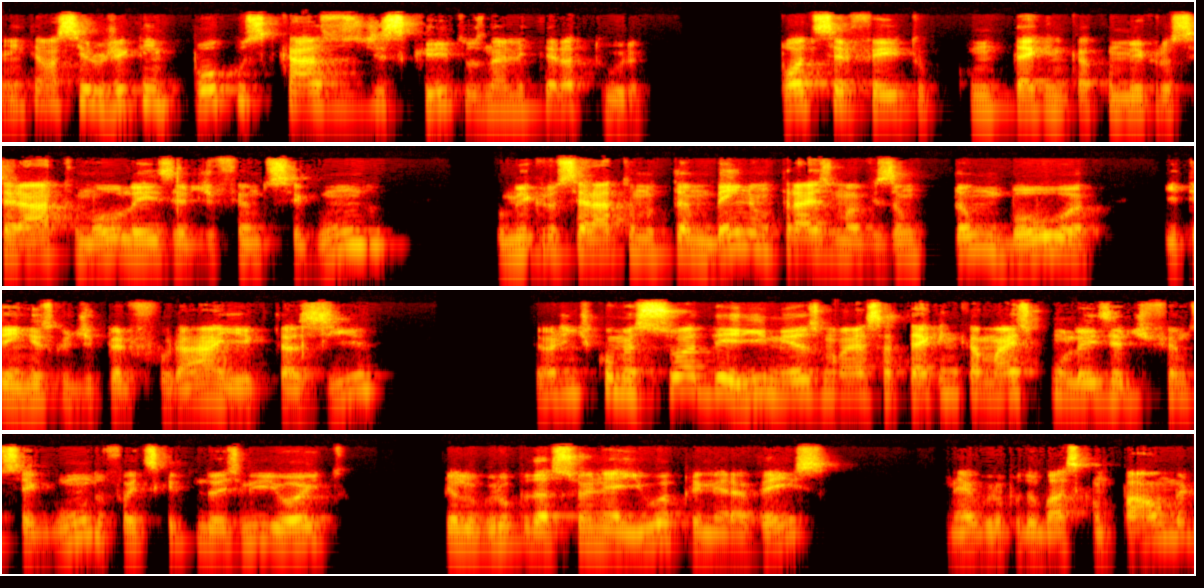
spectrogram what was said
Então, é uma cirurgia que tem poucos casos descritos na literatura. Pode ser feito com técnica com microcerátomo ou laser de segundo o microcerátomo também não traz uma visão tão boa e tem risco de perfurar e ectasia. Então a gente começou a aderir mesmo a essa técnica mais com laser de segundo, foi descrito em 2008 pelo grupo da Sônia Yu a primeira vez, né, o grupo do Bascom Palmer.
